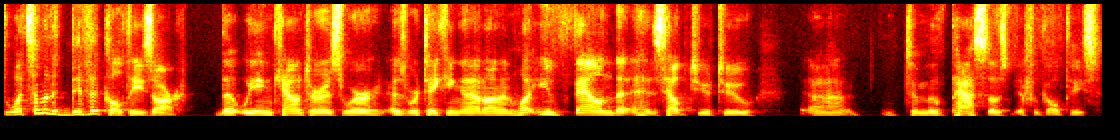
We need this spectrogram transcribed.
what some of the difficulties are that we encounter as we're as we're taking that on, and what you've found that has helped you to uh, to move past those difficulties.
